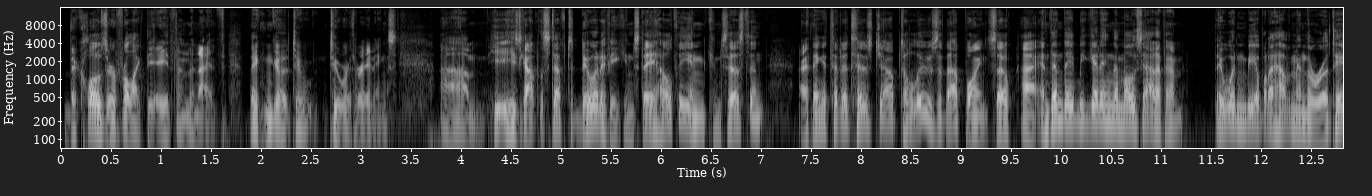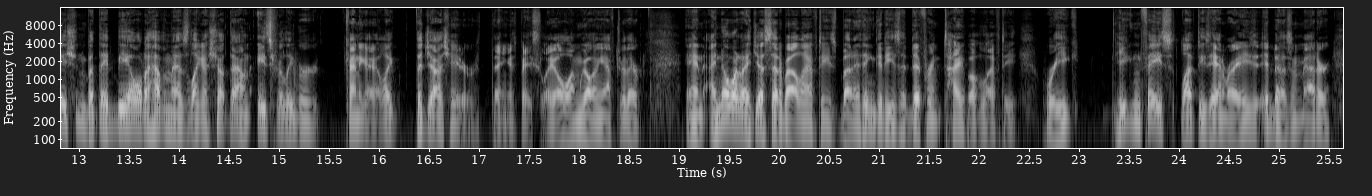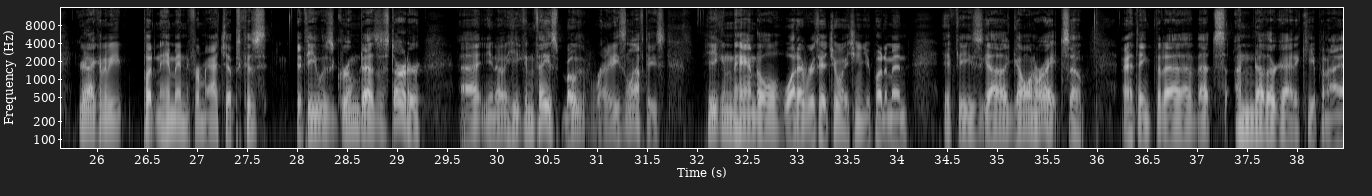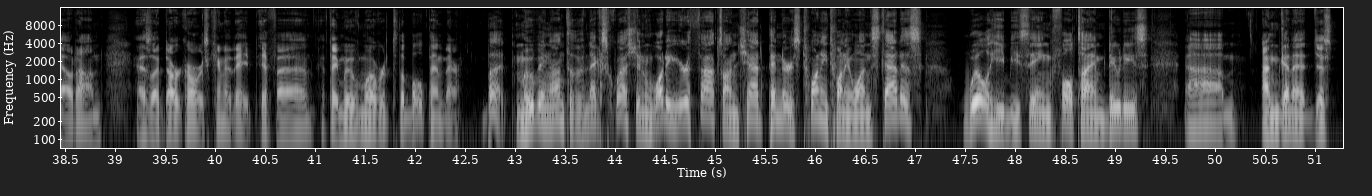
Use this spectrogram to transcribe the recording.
the closer for like the eighth and the ninth. They can go two, two or three innings. Um, he, he's got the stuff to do it if he can stay healthy and consistent. I think it's, it's his job to lose at that point. So, uh, and then they'd be getting the most out of him. They wouldn't be able to have him in the rotation, but they'd be able to have him as like a shutdown ace reliever kind of guy, like the Josh Hader thing is basically all I'm going after there. And I know what I just said about lefties, but I think that he's a different type of lefty where he he can face lefties and righties. It doesn't matter. You're not going to be putting him in for matchups because if he was groomed as a starter, uh, you know he can face both righties and lefties. He can handle whatever situation you put him in if he's uh, going right. So I think that uh, that's another guy to keep an eye out on as a dark horse candidate if uh, if they move him over to the bullpen there. But moving on to the next question, what are your thoughts on Chad Pinder's 2021 status? Will he be seeing full time duties? Um, I'm gonna just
